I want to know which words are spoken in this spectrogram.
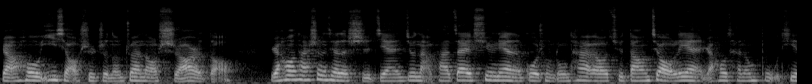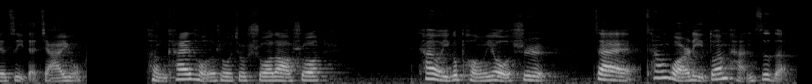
然后一小时只能赚到十二刀，然后他剩下的时间就哪怕在训练的过程中，他也要去当教练，然后才能补贴自己的家用。很开头的时候就说到说，他有一个朋友是在餐馆里端盘子的，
